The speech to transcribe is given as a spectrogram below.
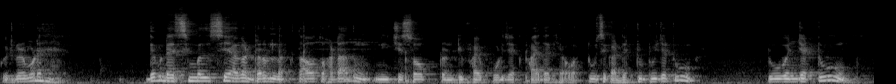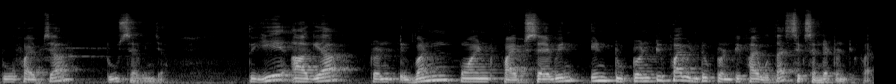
कुछ गड़बड़ है? देखो, डेसिमल से अगर डर लगता हो तो हटा दूँ। नीचे सौ, ट्वेंटी फाइव फोर जाए फ़ायदा क्या होगा? टू से कर दे। टू टू जा टू। टू वन जा, टू टू फाइव जा, टू सेवन जा। तो ये आ गया twenty, one point five seven into twenty five into twenty five होता है six hundred twenty five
